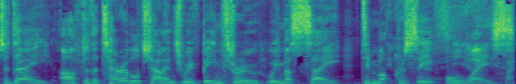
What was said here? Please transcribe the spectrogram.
Today, after the terrible challenge we've been through, we must say democracy always.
